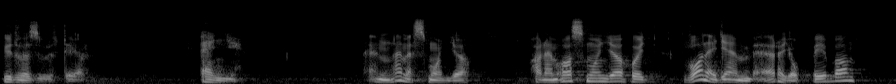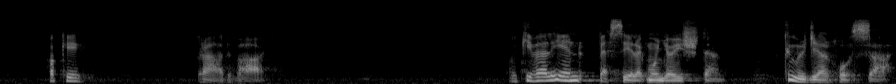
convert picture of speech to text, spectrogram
üdvözültél. Ennyi. Nem, nem ezt mondja, hanem azt mondja, hogy van egy ember a jobbéban, aki rád vágy. Akivel én beszélek, mondja Isten. Küldj el hozzá.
